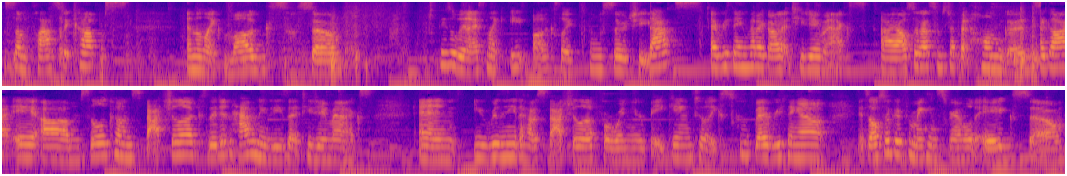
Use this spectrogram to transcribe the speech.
some plastic cups and then like mugs, so these will be nice and like eight bucks, like that was so cheap. That's everything that I got at TJ Maxx. I also got some stuff at Home Goods. I got a um, silicone spatula because they didn't have any of these at TJ Maxx and you really need to have a spatula for when you're baking to like scoop everything out. It's also good for making scrambled eggs, so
